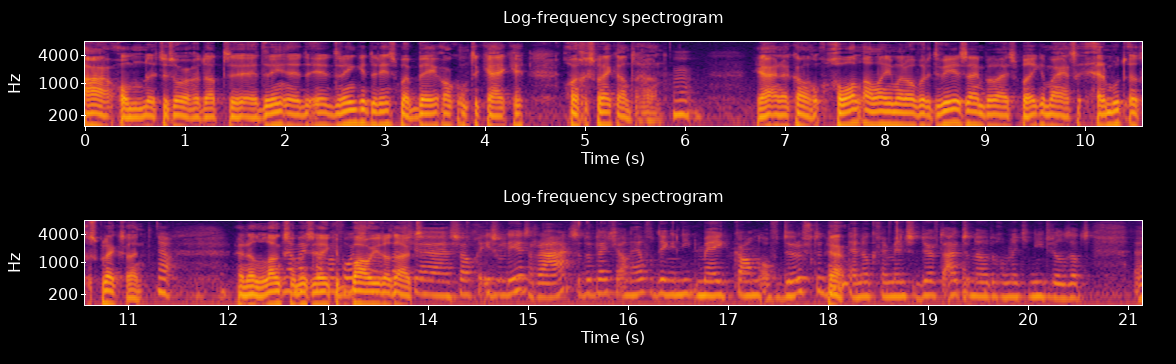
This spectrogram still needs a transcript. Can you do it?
A, om te zorgen dat eh, drink- eh, drinken er is, maar B, ook om te kijken, om een gesprek aan te gaan. Hm. Ja, en dat kan gewoon alleen maar over het weer zijn, bij wijze van spreken, maar het- er moet een gesprek zijn. Ja. En dan langzaam maar en zeker bouw je dat uit. Dat je zo geïsoleerd raakt, doordat je aan heel veel dingen niet mee kan of durft te doen. Ja. En ook geen mensen durft uit te nodigen, omdat je niet wil dat, eh,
